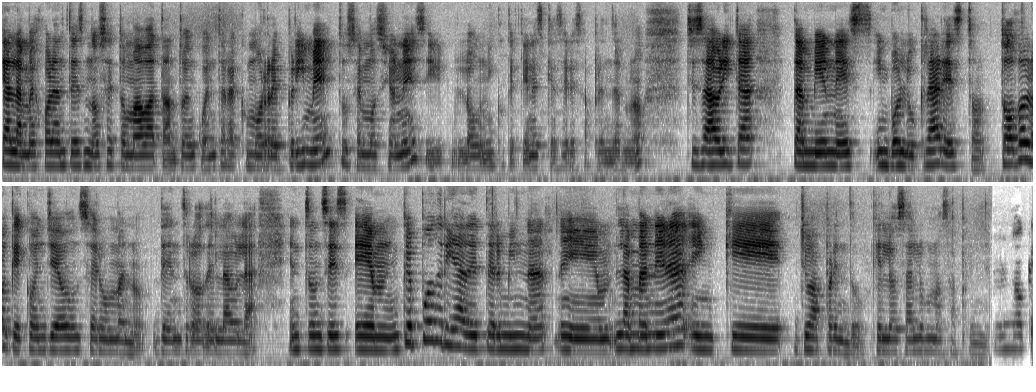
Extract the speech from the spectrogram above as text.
que a lo mejor antes no se tomaba tanto en cuenta, era como reprime tus emociones y lo único que tienes que hacer es aprender, ¿no? Entonces ahorita también es involucrar esto, todo lo que conlleva un ser humano dentro del aula. Entonces, em, ¿qué podría determinar em, la manera en que yo aprendo, que los alumnos aprenden? Mm, ok,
